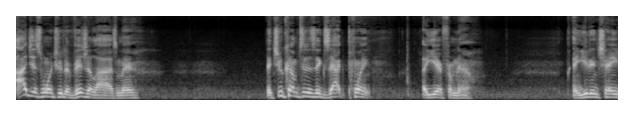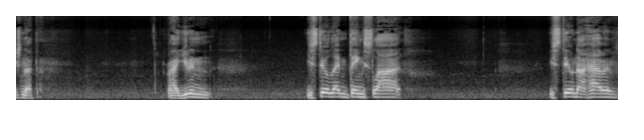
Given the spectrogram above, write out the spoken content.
I just want you to visualize, man, that you come to this exact point a year from now and you didn't change nothing, right? You didn't, you're still letting things slide. You're still not having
